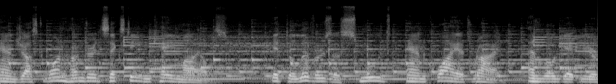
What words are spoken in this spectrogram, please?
and just 116k miles. It delivers a smooth and quiet ride and will get your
